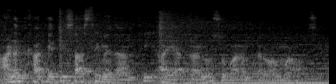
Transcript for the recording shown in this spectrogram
આણંદ ખાતેથી શાસ્ત્રી મેદાનથી આ યાત્રાનો શુભારંભ કરવામાં આવશે.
